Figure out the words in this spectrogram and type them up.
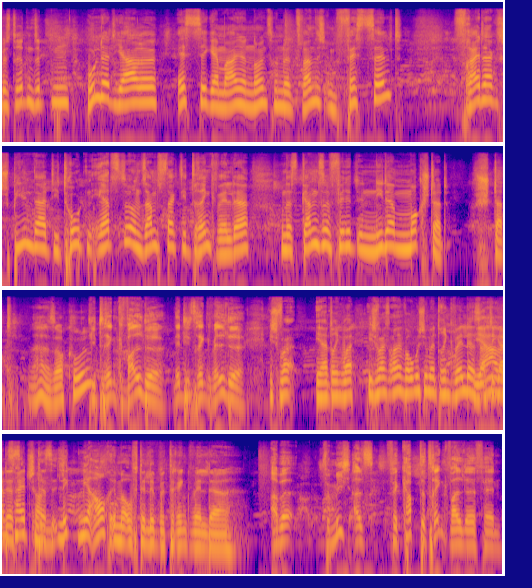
bis 3.7. 100 Jahre SC Germanien 1920 im Festzelt. Freitags spielen da die Toten Ärzte und Samstag die Tränkwälder. Und das Ganze findet in Niedermockstadt statt. Ah, das ist auch cool. Die Tränkwalde, nicht die Tränkwälde. Ich war. Ja, Trinkwälder. Ich weiß auch nicht, warum ich immer Trinkwälder sage, die aber ganze das, Zeit schon. das liegt mir auch immer auf der Lippe, Tränkwälder. Aber für mich als verkappter Tränkwalder-Fan,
